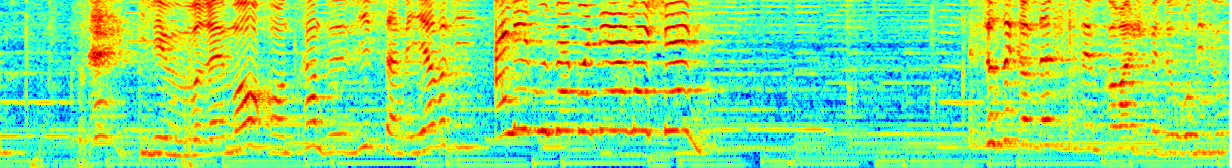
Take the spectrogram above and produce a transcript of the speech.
Il est vraiment en train de vivre sa meilleure vie. Allez vous abonner à la chaîne. Sur ce comme d'hab, je vous aime fort et je vous fais de gros bisous.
